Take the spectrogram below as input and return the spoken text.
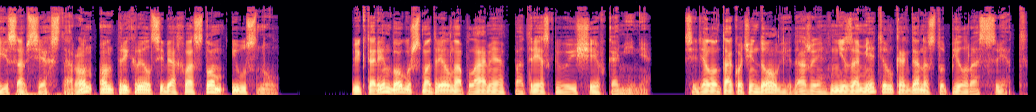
и со всех сторон он прикрыл себя хвостом и уснул. Викторин Богуш смотрел на пламя, потрескивающее в камине. Сидел он так очень долго и даже не заметил, когда наступил рассвет.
